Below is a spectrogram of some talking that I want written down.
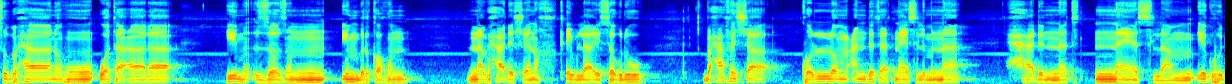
ሱብሓነሁ ወተዓላ ይምእዘዙን ይምብርከኹን፣ ናብ ሓደ ሸነኽ ቂብላ ይሰግዱ፣ ብሓፈሻ ኩሎም ዓንድታት ናይ እስልምና ሓድነት ናይ ኣስላም የግህዱ።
